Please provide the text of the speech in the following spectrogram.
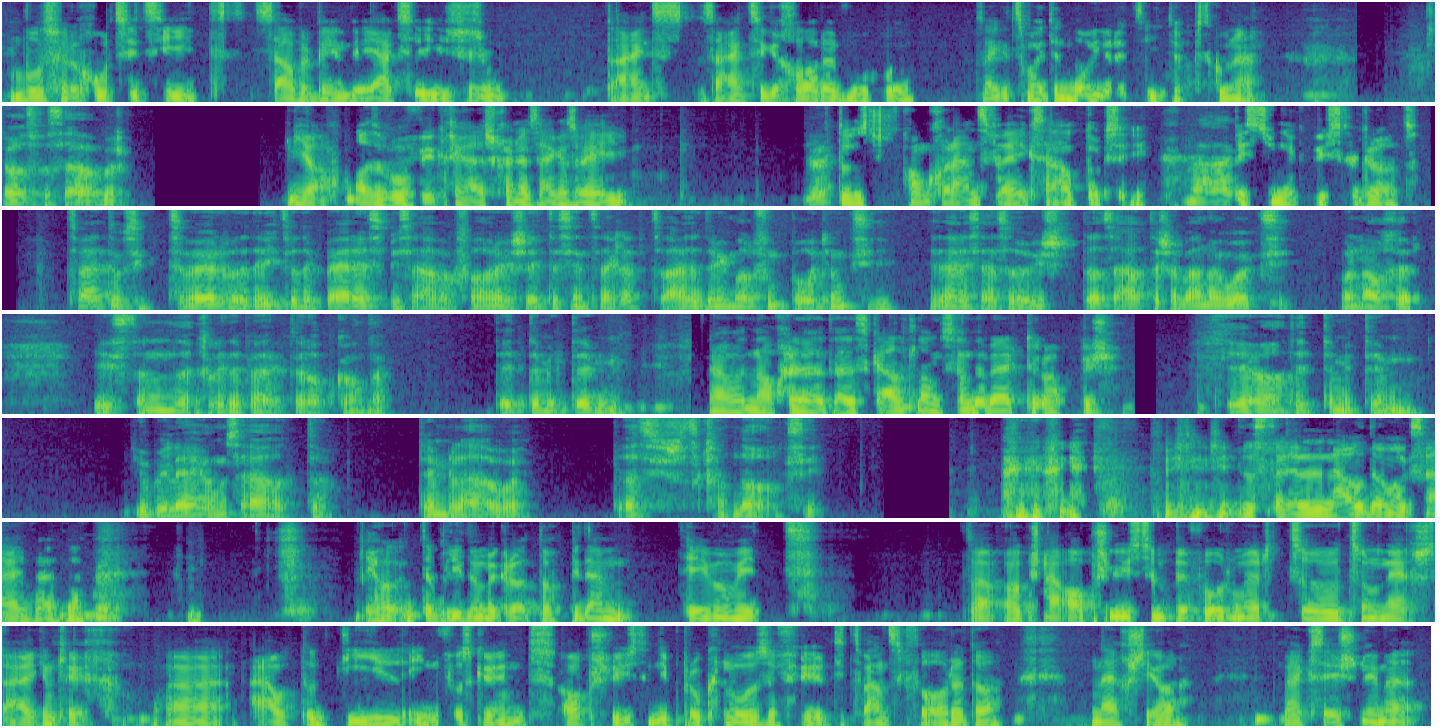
wo es für eine kurze Zeit selber BMW auch war. eins, das einzige Karren, wo, sagen jetzt mal, in der neueren Zeit etwas gewonnen hat. Alles von selber. Ja, also wo wirklich hast können sagen, so, hey, Ja. das ist ein konkurrenzfähiges Auto gewesen, Nein. bis zu einem gewissen Grad. 2012 oder 13, wo der Perez bis selber gefahren ist, dort sind sie, glaube ich, zwei oder dreimal auf dem Podium gewesen. In dieser Saison ist das Auto schon auch noch gut gewesen. Und nachher ist dann ein bisschen der Berg da abgegangen. Dort mit dem, Ja, und nachher das Geld langsam der Wert ab ist. Ja, dort mit dem Jubiläumsauto, dem blauen. Das ist ein Skandal gewesen. Wie das der Lauda mal gesagt hat. ja. Dann bleiben wir gerade doch bei dem Thema mit auch schnell abschließend, bevor wir zu, zum nächsten eigentlich äh, Autodeal-Infos gehen, abschließende Prognose für die 20 Fahrer da nächstes Jahr. Wer siehst du nicht mehr,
